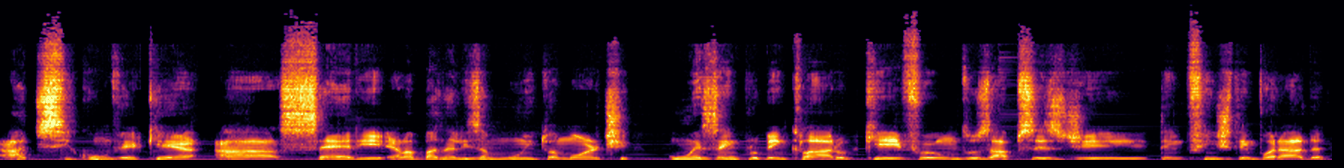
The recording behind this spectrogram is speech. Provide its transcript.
há de se conver que a série ela banaliza muito a morte. Um exemplo bem claro, que foi um dos ápices de fim de temporada,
